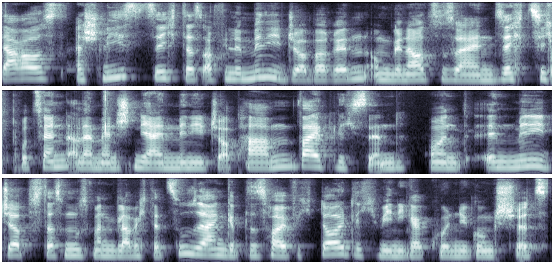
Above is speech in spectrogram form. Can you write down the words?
Daraus erschließt sich, dass auch viele Minijobberinnen, um genau zu sein, 60 Prozent aller Menschen, die einen Minijob haben, weiblich sind. Und in Minijobs, das muss man, glaube ich, dazu sagen, gibt es häufig deutlich weniger Kündigungsschutz.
